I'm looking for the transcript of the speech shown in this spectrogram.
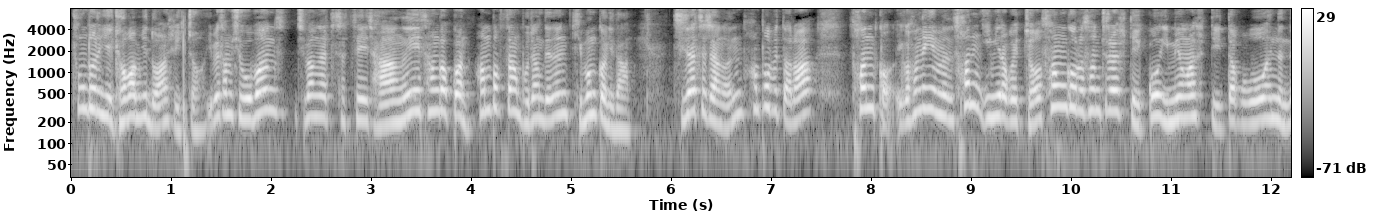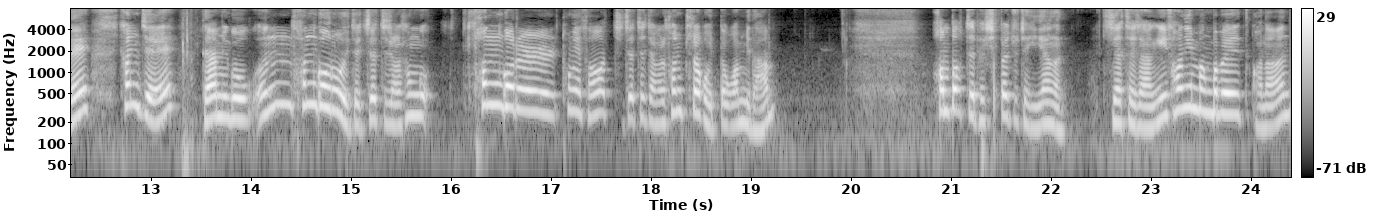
충돌인지 경합인지 넣을 수 있죠 235번 지방자치의 장의 선거권 헌법상 보장되는 기본권이다 지자체장은 헌법에 따라 선거 이거 선생님은 선임이라고 했죠. 선거로 선출할 수도 있고 임명할 수도 있다고 했는데 현재 대한민국은 선거로 이제 지자체장을 선거 선거를 통해서 지자체장을 선출하고 있다고 합니다. 헌법 제118조 제2항은 지자체장이 선임 방법에 관한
